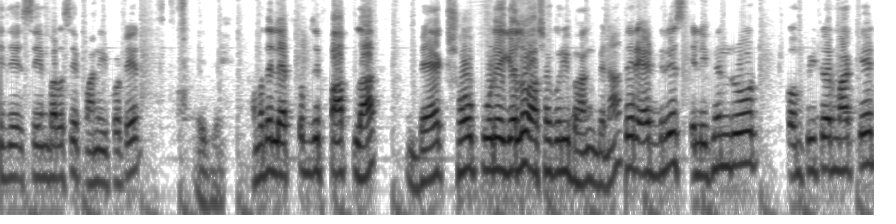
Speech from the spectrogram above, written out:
এই যে চেম্বার আছে পানির পটের। এই যে, আমাদের ল্যাপটপ যে পাতলা ব্যাগ সহ পড়ে গেল আশা করি ভাঙবে না। এর address eleven road computer market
